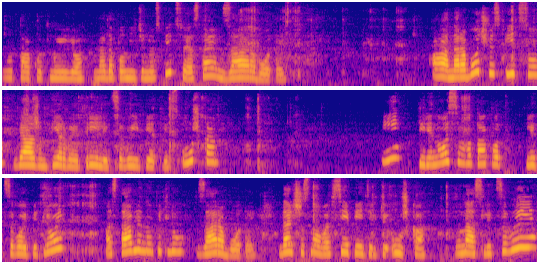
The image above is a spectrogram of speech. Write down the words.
Вот так вот мы ее на дополнительную спицу и оставим за работой. А на рабочую спицу вяжем первые три лицевые петли с ушка. И переносим вот так вот лицевой петлей оставленную петлю за работой. Дальше снова все петельки ушка у нас лицевые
